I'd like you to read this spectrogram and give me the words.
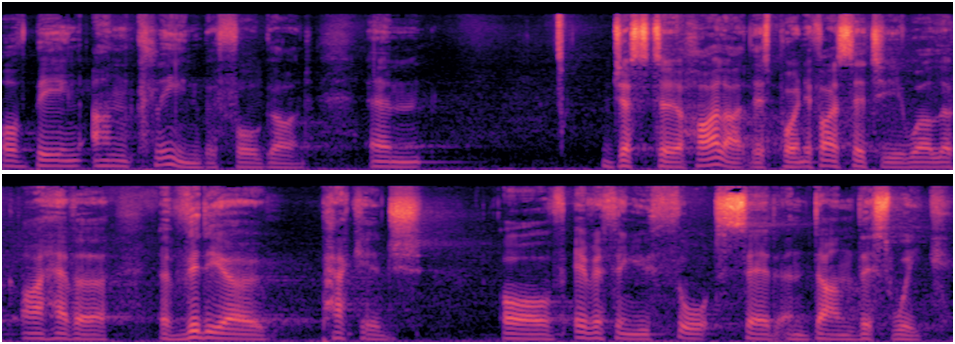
of being unclean before God. Um, just to highlight this point, if I said to you, well, look, I have a, a video package of everything you thought, said, and done this week.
